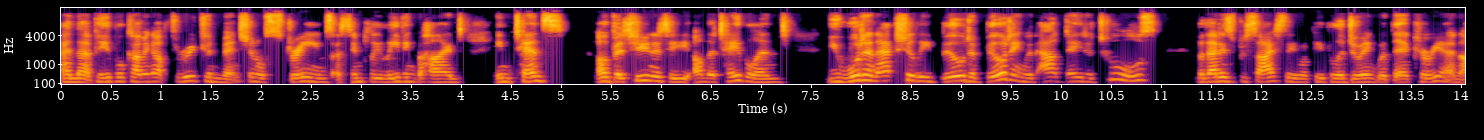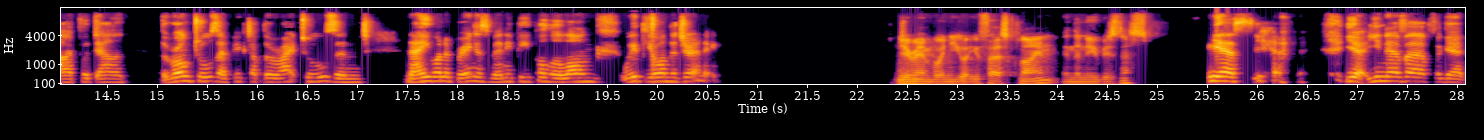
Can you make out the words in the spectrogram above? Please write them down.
And that people coming up through conventional streams are simply leaving behind intense opportunity on the table. And you wouldn't actually build a building with outdated tools, but that is precisely what people are doing with their career. And I put down the wrong tools. I picked up the right tools and now you want to bring as many people along with you on the journey. Do you remember when you got your first client in the new business? Yes. Yeah. Yeah. You never forget.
